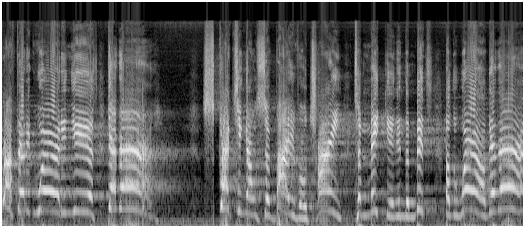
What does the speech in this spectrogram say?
prophetic word in years. They're there. Scratching out survival, trying to make it in the midst of the world. They're there.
